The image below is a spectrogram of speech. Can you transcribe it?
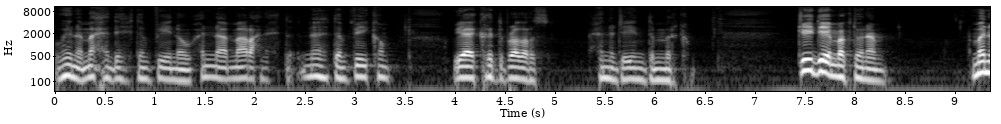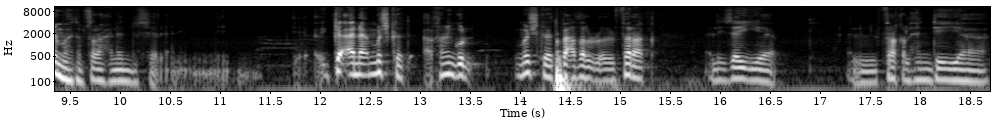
وهنا ما حد يهتم فينا وحنا ما راح نهتم فيكم. ويا كريد براذرز إحنا جايين ندمركم. جي دي ماكدونا ماني مهتم صراحة لاندس شير يعني أنا مشكلة خلينا نقول مشكلة بعض الفرق اللي زي الفرق الهندية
